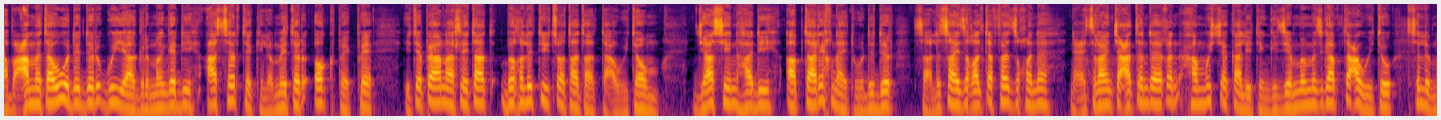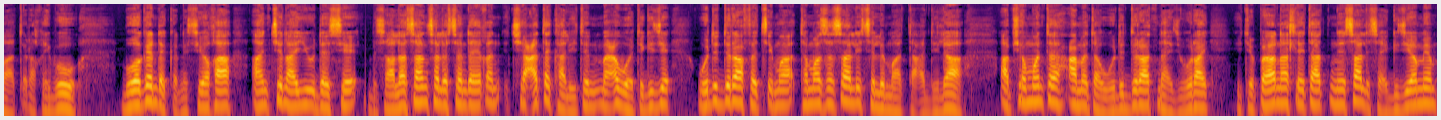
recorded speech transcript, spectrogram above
ኣብ ዓመታዊ ውድድር ጉያ እግሪ መንገዲ 1ሰ ኪሎ ሜትር ኦክፔክፔ ኢትዮጵያውያን ኣትሌታት ብክልትኡ ፆታታት ተዓዊቶም ጃሲን ሃዲ ኣብ ታሪክ ናይቲ ውድድር ሳልሳይ ዝቐልጠፈ ዝኾነ ን29 ደቂቕን ሓሙሽተ ካሊትን ግዜ ምምዝጋብ ተዓዊቱ ስልማት ረኺቡ ብወገን ደቂ ኣንስትዮ ከኣ ኣንችን ኣዩ ደሴ ብሳላሳን ሰለስተን ደቂቕን ትሽዓተ ካልኢትን መዐወቲ ግዜ ውድድራ ፈጺማ ተመሳሳሊ ስልማት ተዓዲላ። ኣብ ሸሞንተ ዓመታዊ ውድድራት ናይዚ ውራይ ኢትዮጵያውያን ኣትሌታት ንሳልሳይ ግዜኦም እዮም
